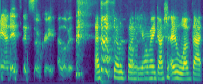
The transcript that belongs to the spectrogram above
and it's it's so great. I love it. That's so funny. Oh my gosh, I love that.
